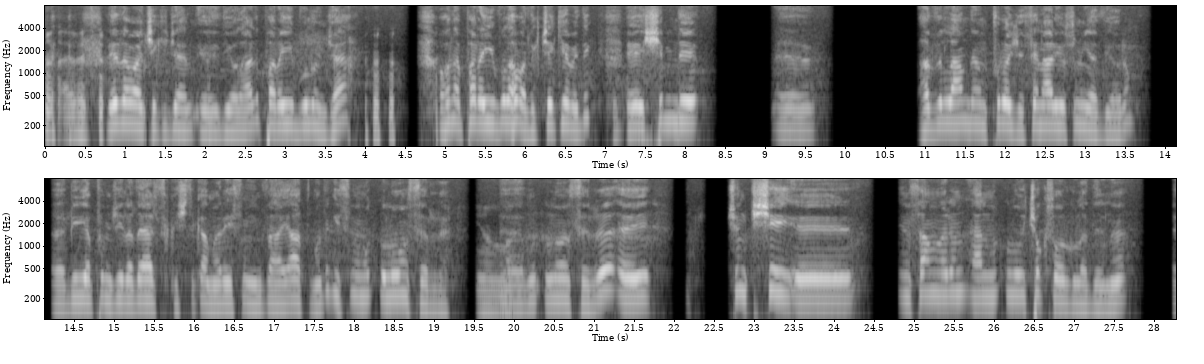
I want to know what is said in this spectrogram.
evet. Ne zaman çekeceğim e, diyorlardı. Parayı bulunca ona parayı bulamadık, çekemedik. E, şimdi e, hazırlandığım proje senaryosunu yazıyorum. E, bir yapımcıyla da el sıkıştık ama resmi imzayı atmadık. İsmi Mutluluğun Sırrı. İnanılmaz. Ee, mutluluğun sırrı. Ee, çünkü şey e, insanların yani mutluluğu çok sorguladığını, e,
